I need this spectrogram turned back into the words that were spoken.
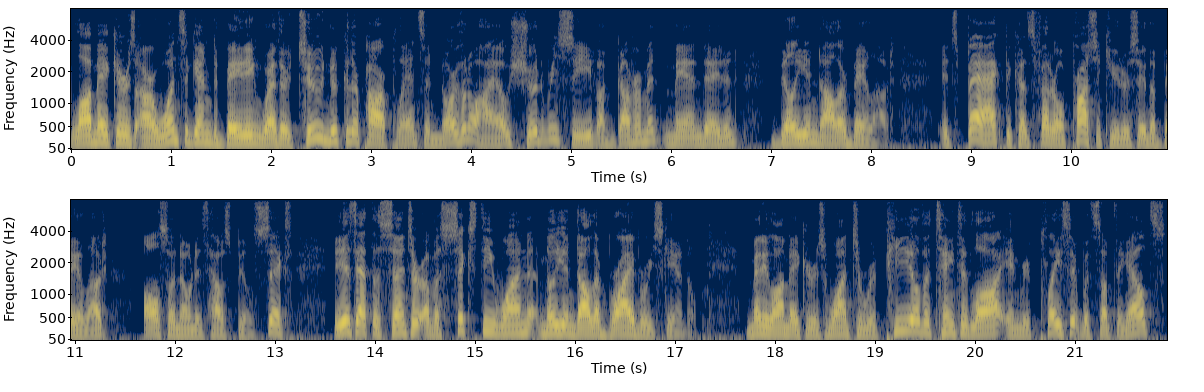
Lawmakers are once again debating whether two nuclear power plants in northern Ohio should receive a government mandated billion dollar bailout. It's back because federal prosecutors say the bailout, also known as House Bill 6, is at the center of a $61 million bribery scandal. Many lawmakers want to repeal the tainted law and replace it with something else.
